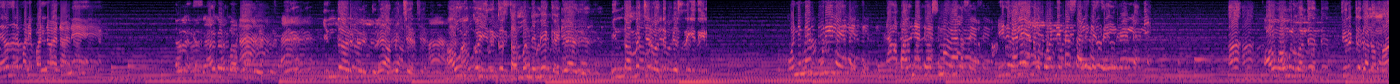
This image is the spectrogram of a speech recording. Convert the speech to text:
நிரந்தர பணி பண்ணுவேன் நானு. இந்த அறநிலைத்துறை அமைச்சர். அவருக்கும் இதுக்கும் சம்பந்தமே கிடையாது. இந்த அமைச்சர் வந்து பேசுறதுக்கு இது ஒண்ணுமே புரியல எங்களுக்கு. நாங்க பதினெட்டு வருஷமா வேலை செய்யறோம் இது வேலை எங்களுக்கு ஒண்ணுமே சலுகை செய்யவே இல்லை. அவங்க அவங்களுக்கு வந்து திருட்டுத்தனமா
